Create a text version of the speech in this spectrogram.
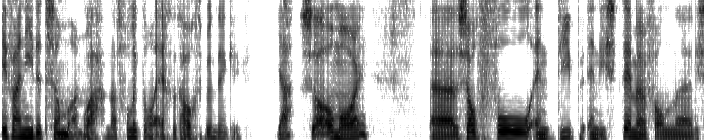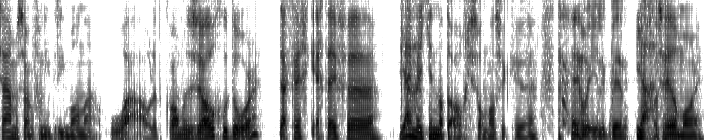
If I Needed Someone. Wauw, dat vond ik toch wel echt het hoogtepunt, denk ik. Ja? Zo mooi. Eh, zo vol en diep. En die stemmen van eh, die samenzang van die drie mannen. Wauw, dat kwam er zo goed door. Daar kreeg ik echt even een klein beetje natte oogjes van, als ik eh, heel eerlijk ben. Ja. Dat was heel mooi.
